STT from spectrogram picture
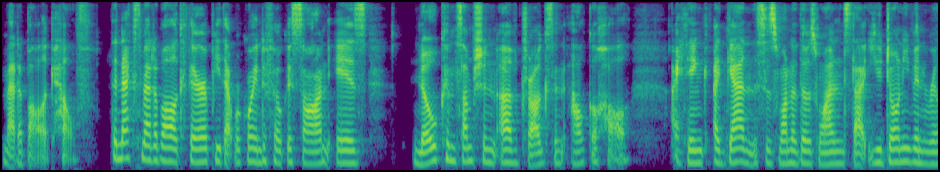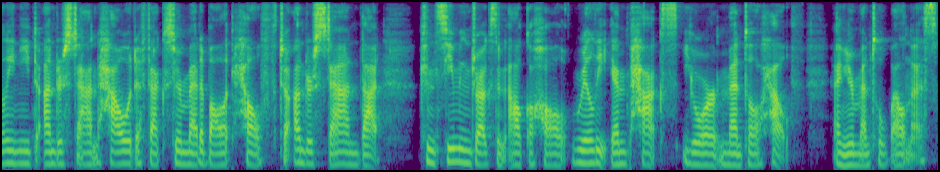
metabolic health. The next metabolic therapy that we're going to focus on is no consumption of drugs and alcohol. I think, again, this is one of those ones that you don't even really need to understand how it affects your metabolic health to understand that consuming drugs and alcohol really impacts your mental health and your mental wellness.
